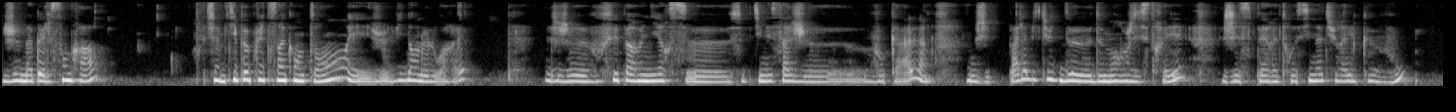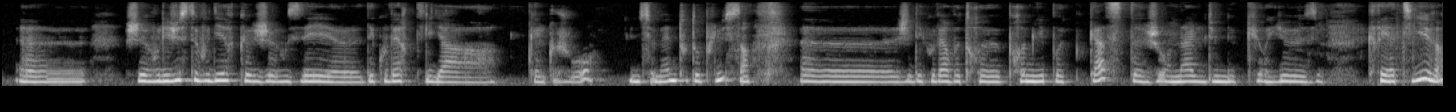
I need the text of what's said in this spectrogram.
je m'appelle Sandra. J'ai un petit peu plus de 50 ans et je vis dans le Loiret. Je vous fais parvenir ce, petit message euh, vocal. j'ai pas l'habitude de, m'enregistrer. J'espère être aussi naturelle que vous. Euh, je voulais juste vous dire que je vous ai euh, découverte il y a quelques jours, une semaine tout au plus. j'ai découvert votre premier podcast, Journal d'une curieuse créative,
